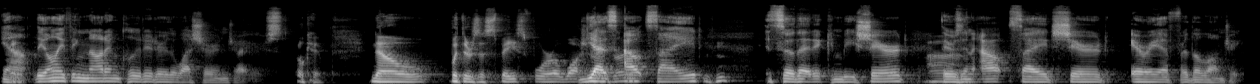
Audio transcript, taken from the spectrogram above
Yeah. The only thing not included are the washer and dryers. Okay. Now, but there's a space for a washer. Yes, and dryer? outside Mm-hmm. so that it can be shared. There's Ah. an outside shared area for the laundry.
